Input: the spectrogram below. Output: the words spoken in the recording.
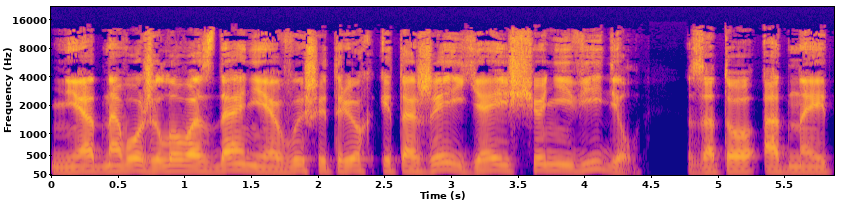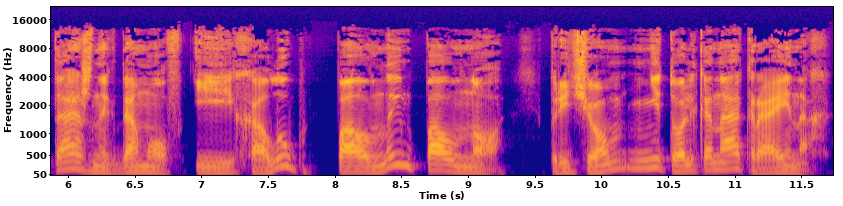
Ни одного жилого здания выше трех этажей я еще не видел, зато одноэтажных домов и халуп полным-полно, причем не только на окраинах.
